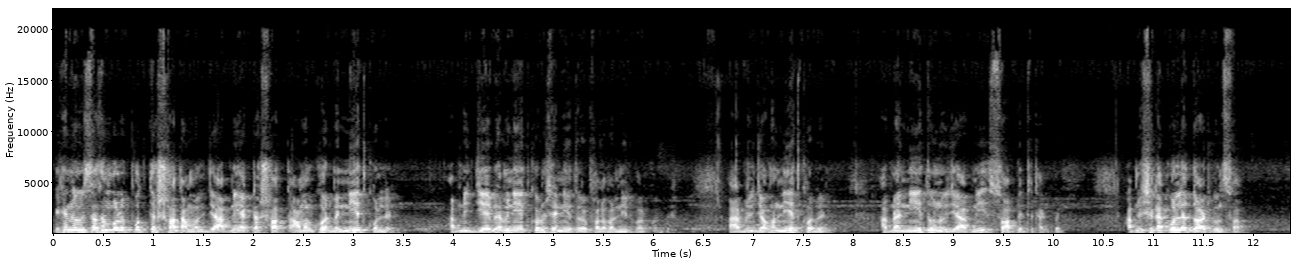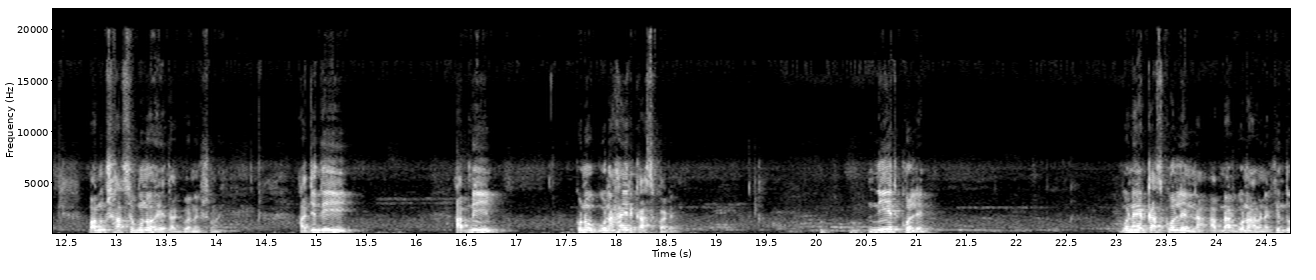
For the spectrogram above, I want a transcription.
এখানে নবী সাল্লাম বলে প্রত্যেক সৎ আমল যে আপনি একটা সৎ আমল করবেন, নিয়ত করলেন, আপনি যেভাবে নিয়ত করবেন, সেই নিয়তের ফলাফল নির্ভর করবে। আর আপনি যখন নিয়ত করবেন, আপনার নিয়ত অনুযায়ী আপনি সব পেতে থাকবেন। আপনি সেটা করলে দশ গুণ সব বরং সাতশো গুণও হয়ে থাকবে অনেক সময়। আর যদি আপনি কোনো গুনাহের কাজ করেন, নিয়ত করলেন, গুনাহের কাজ করলেন না, আপনার গুণা হবে না, কিন্তু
